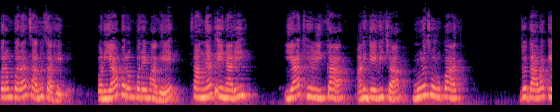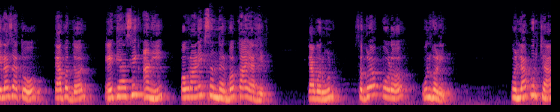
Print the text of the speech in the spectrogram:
परंपरा चालूच आहे. पण या परंपरेमागे सांगण्यात येणारी या खेळी का आणि देवीच्या मूळ स्वरूपात जो दावा केला जातो त्याबद्दल ऐतिहासिक आणि पौराणिक संदर्भ काय आहेत? त्यावरून सगळं कोडं उलगडे. कोल्हापूरच्या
